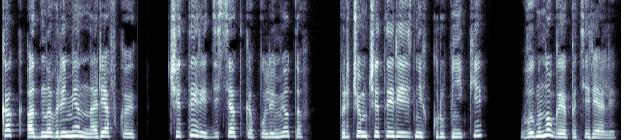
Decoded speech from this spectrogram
как одновременно рявкают четыре десятка пулеметов, причем четыре из них крупники, вы многое потеряли.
